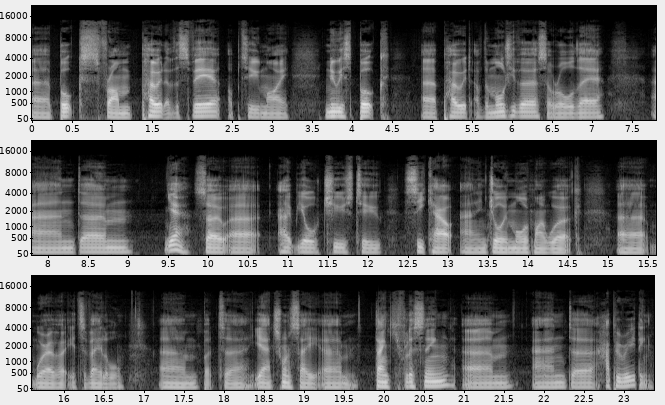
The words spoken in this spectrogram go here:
uh, books, from Poet of the Sphere up to my newest book, uh, Poet of the Multiverse, are all there. And um, yeah, so uh, I hope you'll choose to seek out and enjoy more of my work uh, wherever it's available. Um, but uh, yeah, I just want to say um, thank you for listening um, and uh, happy reading.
